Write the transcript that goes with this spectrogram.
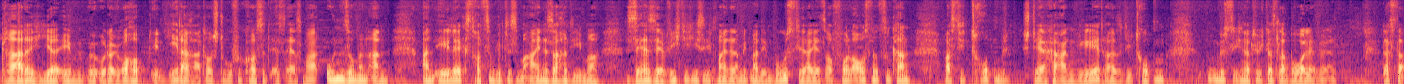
gerade hier im oder überhaupt in jeder Rathausstufe kostet es erstmal Unsummen an, an Elex. Trotzdem gibt es immer eine Sache, die immer sehr, sehr wichtig ist. Ich meine, damit man den Boost ja jetzt auch voll ausnutzen kann, was die Truppenstärke angeht, also die Truppen, müsste ich natürlich das Labor leveln. Das da,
